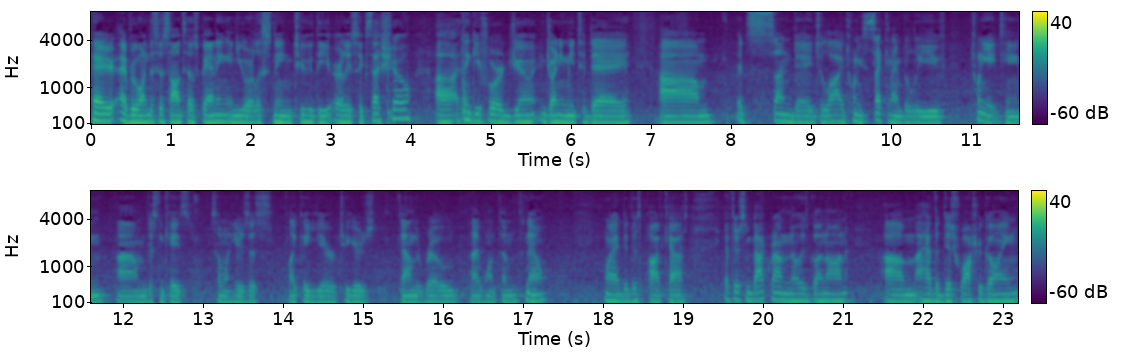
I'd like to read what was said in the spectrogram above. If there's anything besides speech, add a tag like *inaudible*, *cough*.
Hey everyone, this is Santos Banning, and you are listening to the Early Success Show. Uh, I thank you for jo- joining me today. Um, it's Sunday, July 22nd, I believe, 2018. Um, just in case someone hears this like a year or two years down the road, I want them to know when I did this podcast. If there's some background noise going on, um, I have the dishwasher going,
